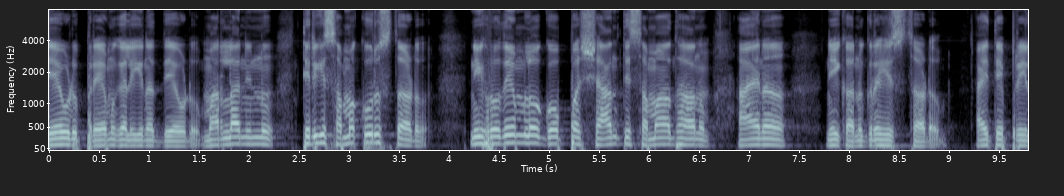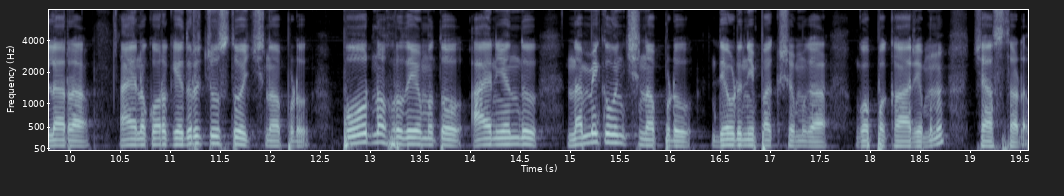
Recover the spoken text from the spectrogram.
దేవుడు ప్రేమ కలిగిన దేవుడు. మరలా నిన్ను తిరిగి సమకూరుస్తాడు. నీ హృదయంలో గొప్ప శాంతి సమాధానం ఆయన నీకు అనుగ్రహిస్తాడు. అయితే ప్రిలారా ఆయన కొరకు ఎదురు చూస్తూ వచ్చినప్పుడు పూర్ణ హృదయముతో ఆయన యందు నమ్మిక ఉంచినప్పుడు దేవుడు నీ పక్షముగా గొప్ప కార్యమును చేస్తాడు.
